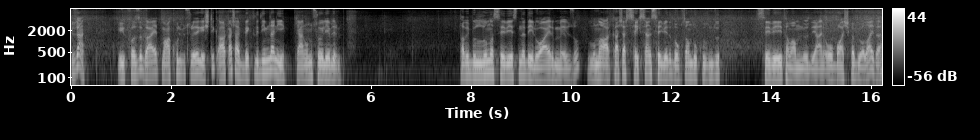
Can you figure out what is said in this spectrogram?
Güzel. İlk fazı gayet makul bir sürede geçtik. Arkadaşlar beklediğimden iyi. Yani onu söyleyebilirim. Tabii bu Luna seviyesinde değil o ayrı bir mevzu. Luna arkadaşlar 80 seviyede 99. seviyeyi tamamlıyordu yani o başka bir olay da.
